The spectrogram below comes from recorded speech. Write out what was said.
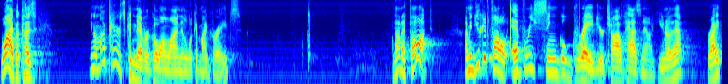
Why? Because you know, my parents could never go online and look at my grades. Not a thought. I mean, you could follow every single grade your child has now. You know that, right?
